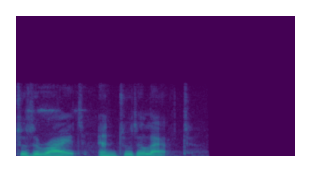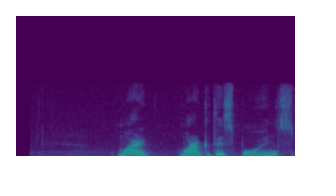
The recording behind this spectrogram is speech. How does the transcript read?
to the right and to the left. Mark, mark these points.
